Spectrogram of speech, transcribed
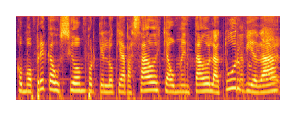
como precaución, porque lo que ha pasado es que ha aumentado la turbiedad,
